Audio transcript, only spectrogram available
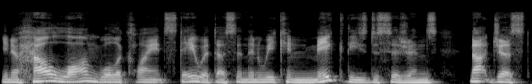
You know, how long will a client stay with us? And then we can make these decisions, not just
